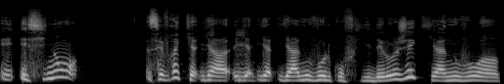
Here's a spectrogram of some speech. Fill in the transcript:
et, et sinon, c'est vrai qu'il y, y y a- à nouveau le conflit idéologique, il y a à nouveau un,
